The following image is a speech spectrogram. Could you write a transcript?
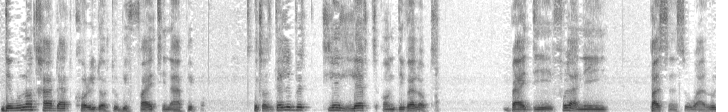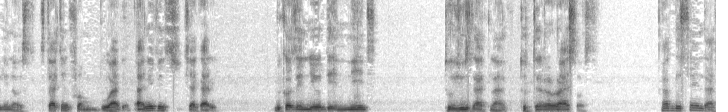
They will not have that corridor to be fighting our people. It was deliberately left undeveloped by the Fulani persons who were ruling us, starting from Buhari and even Shagari, because they knew they need to use that land to terrorize us. I've been saying that.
